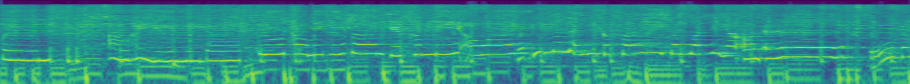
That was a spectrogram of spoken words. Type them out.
ปืนาวให้ยืนไม่เด้รู้เท่าไม่ถึงการเก็บคำนี้เอาไว้ถ้าคิดจะเล่นกับไฟจังไว้อย่าอ่อนแอรู้กัน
